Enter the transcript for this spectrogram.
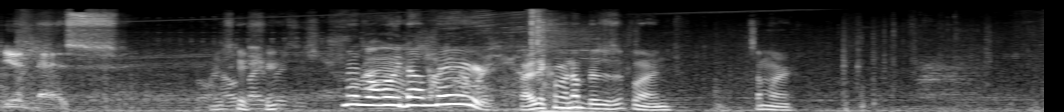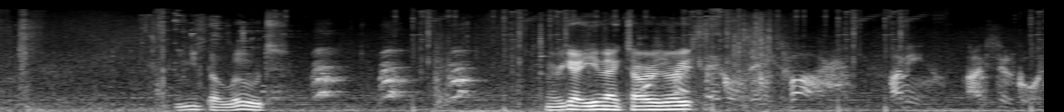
Goodness. Where's Hell this Divers is Man's all the way down there. Why are they coming up? There's a zip line. Somewhere. We need the loot. We got evac towers, right? I mean, I'm still good.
